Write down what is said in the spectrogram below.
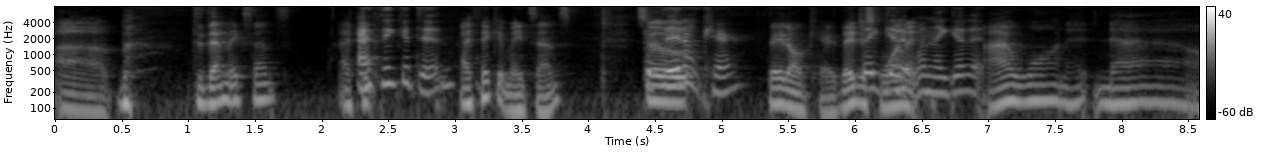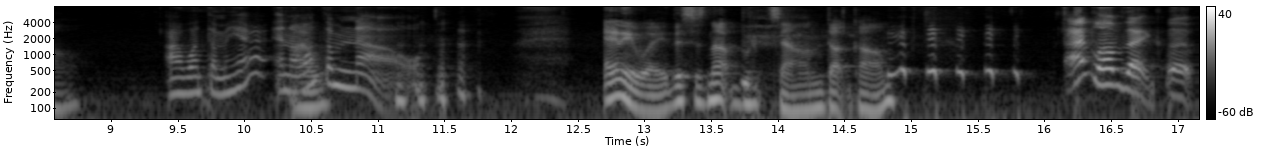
Uh, did that make sense? I think it did. I think it made sense. So they don't care. They don't care. They just They get want it when they get it. I want it now. I want them here and I, I- want them now. Anyway, this is not brutesound.com. I love that clip.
